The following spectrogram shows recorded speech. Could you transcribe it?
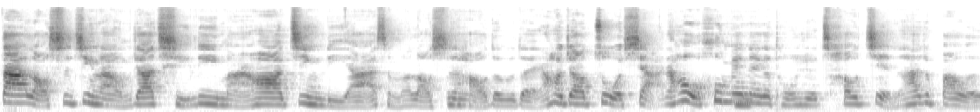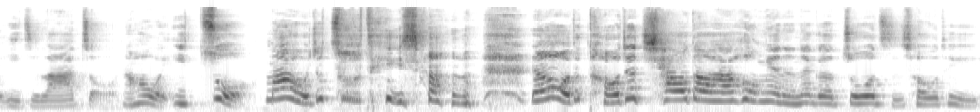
大家老师进来，我们就要起立嘛，然后要敬礼啊，什么老师好，嗯、对不对？然后就要坐下。然后我后面那个同学超贱的，他就把我的椅子拉走，然后我一坐，妈，我就坐地上了，然后我的头就敲到他后面的那个桌子抽屉。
